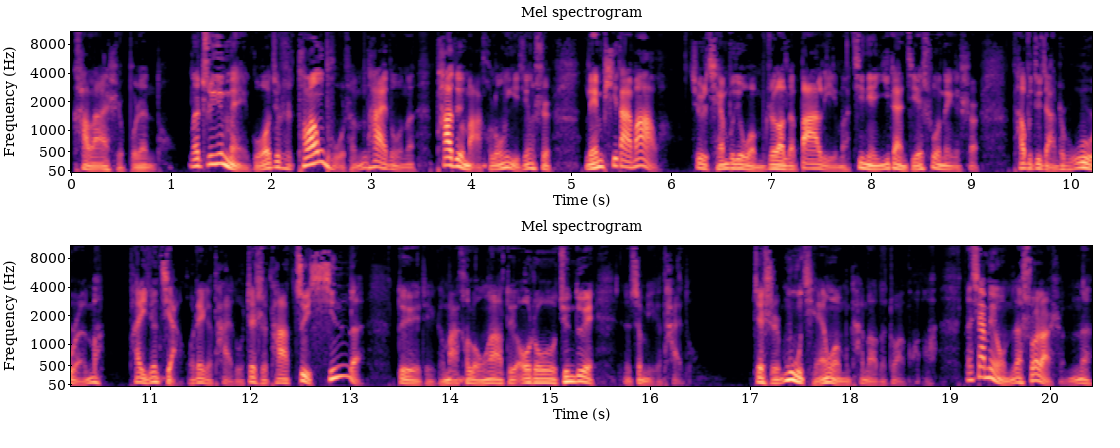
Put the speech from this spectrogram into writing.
看来是不认同。那至于美国，就是特朗普什么态度呢？他对马克龙已经是连批带骂了。就是前不久我们知道在巴黎嘛，纪念一战结束那个事儿，他不就讲这侮辱人嘛？他已经讲过这个态度，这是他最新的对这个马克龙啊，对欧洲军队这么一个态度。这是目前我们看到的状况啊。那下面我们再说点什么呢？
